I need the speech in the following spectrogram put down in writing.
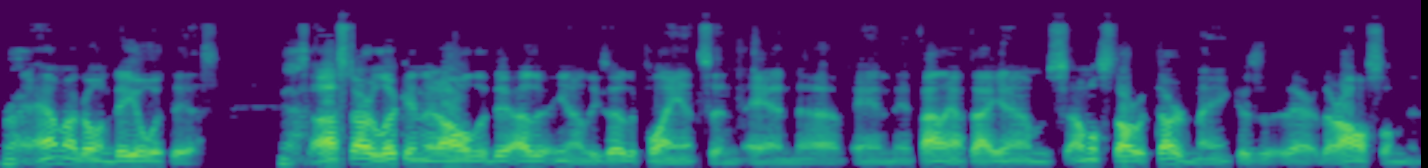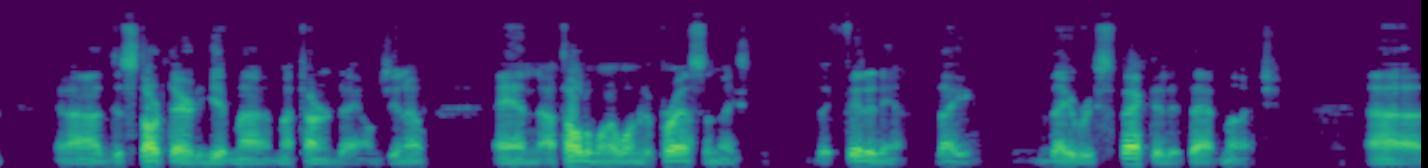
Right. And how am I going to deal with this? Yeah. So I started looking at all the other, you know, these other plants, and and uh, and and finally I thought, you know, I'm, I'm gonna start with Third Man because they're they're awesome, and uh, just start there to get my my turn downs, you know. And I told them what I wanted to press, and they they fit it in. They they respected it that much. Uh,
